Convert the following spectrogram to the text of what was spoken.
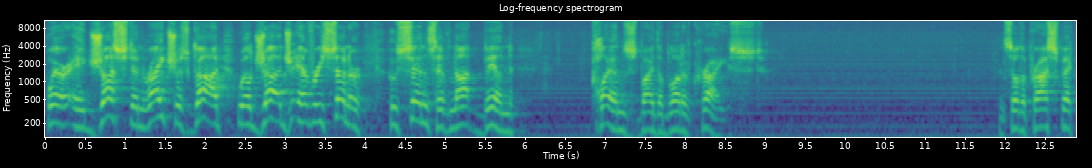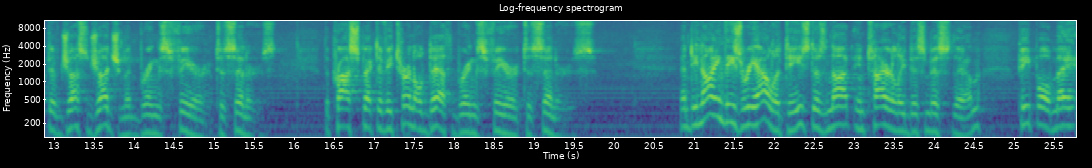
where a just and righteous God will judge every sinner whose sins have not been cleansed by the blood of Christ. And so the prospect of just judgment brings fear to sinners. The prospect of eternal death brings fear to sinners. And denying these realities does not entirely dismiss them. People may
